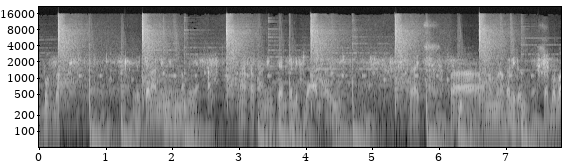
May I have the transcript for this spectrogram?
Bulabog ba. Balikan namin yun mamaya. Makakapanin dyan kalipdaan pa rin. Right, pa ano muna kami doon sa baba.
